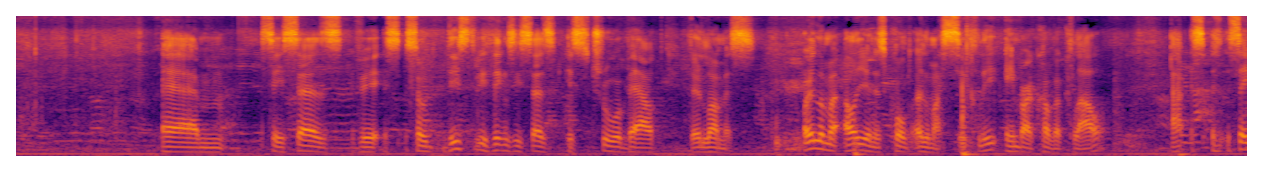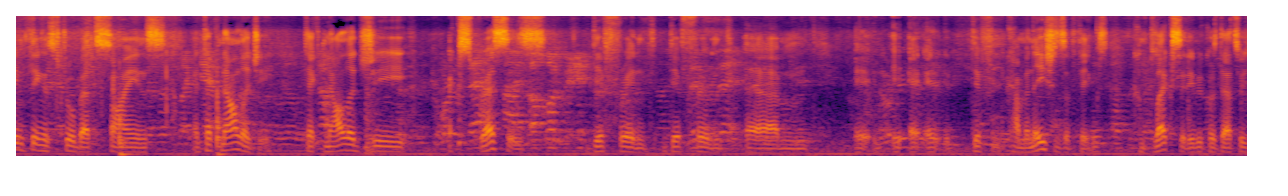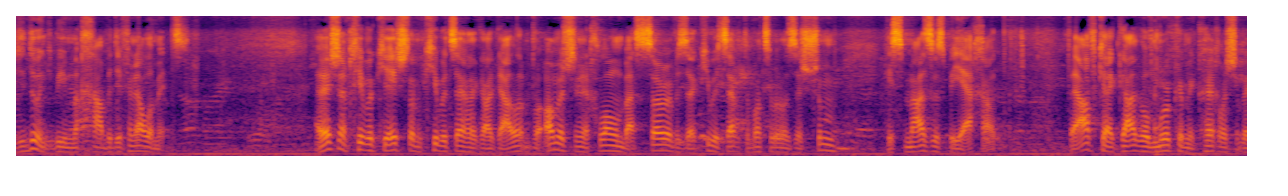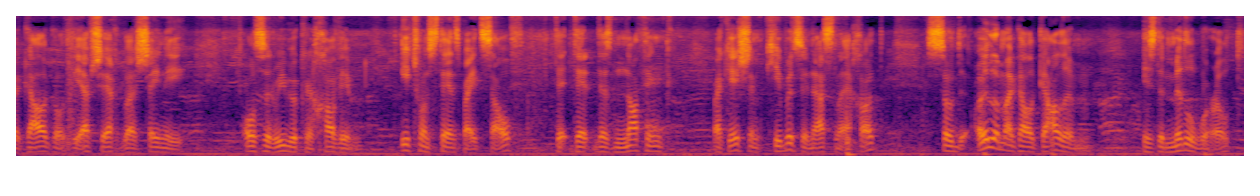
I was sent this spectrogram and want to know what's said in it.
Um, so he says, so these three things he says is true about the lamas. Olam Elyon is called Olam Sichli, Ein Bar Klal. Uh, same thing is true about science and technology. Technology expresses different different um, different combinations of things, complexity, because that's what you're doing. You're being machaber different elements. Also the Each one stands by itself. There's nothing. Kibbutz in So the Olam Galgalim is the middle world.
